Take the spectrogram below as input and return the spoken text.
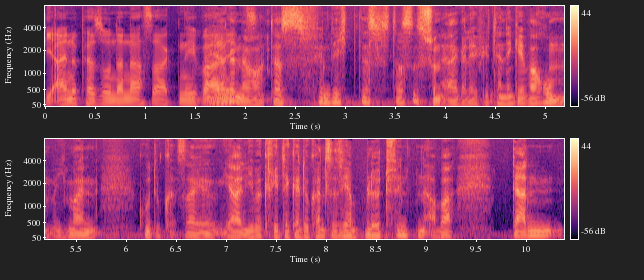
die eine Person danach sagt, nee, war ja, nichts? Ja, genau. Das finde ich, das, das ist schon ärgerlich. Ich denke, warum? Ich meine, gut, du sagst, ja, liebe Kritiker, du kannst es ja blöd finden, aber dann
